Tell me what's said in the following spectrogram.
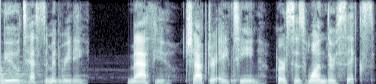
New Testament reading Matthew chapter 18, verses 1 through 6.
